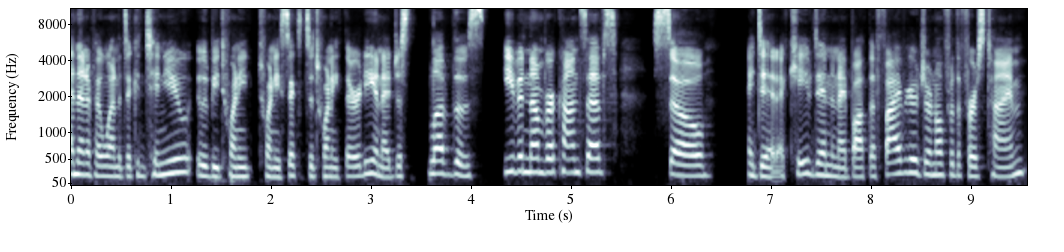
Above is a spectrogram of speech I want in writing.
And then if I wanted to continue, it would be 2026 to 2030. And I just love those even number concepts. So I did. I caved in and I bought the five year journal for the first time.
